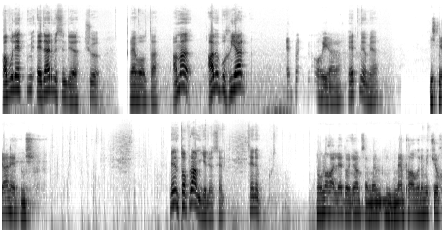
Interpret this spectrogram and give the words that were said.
Kabul et, eder misin diyor şu revolta. Ama abi bu hıyar Etme etme o hıyara. etmiyorum ya. İsyan etmiş. Benim toprağım geliyor sen. Seni Onu hallet hocam sen. Ben manpower'ım hiç yok.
